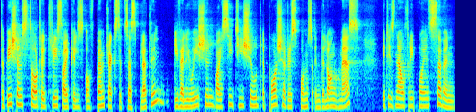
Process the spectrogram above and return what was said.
The patient started three cycles of pemetrexed cisplatin. Evaluation by CT showed a partial response in the lung mass. It is now 3.7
